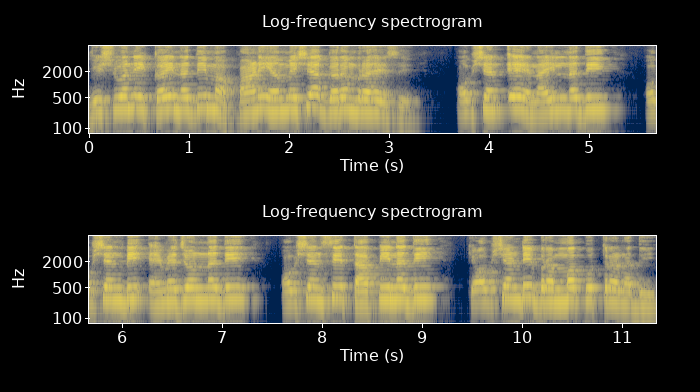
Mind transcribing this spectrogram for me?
વિશ્વની કઈ નદીમાં પાણી હંમેશા ગરમ રહે છે ઓપ્શન એ નાઇલ નદી ઓપ્શન બી એમેઝોન નદી ઓપ્શન સી તાપી નદી કે ઓપ્શન ડી બ્રહ્મપુત્ર નદી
